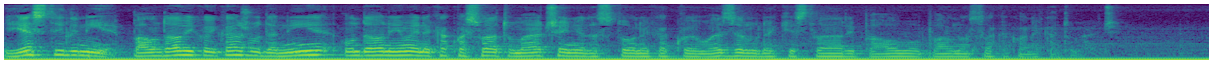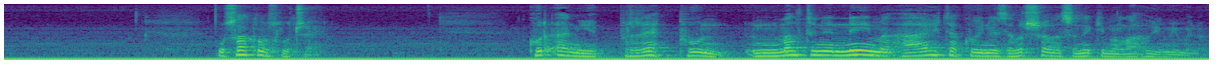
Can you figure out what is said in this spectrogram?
Jeste ili nije? Pa onda ovi koji kažu da nije, onda oni imaju nekakva svoja tumačenja, da su to nekakve u ezelu neke stvari, pa ovo, pa ono, svakako neka tumačenja. U svakom slučaju, Kur'an je prepun, maltene ne nema ajta koji ne završava sa nekim Allahovim imenom.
